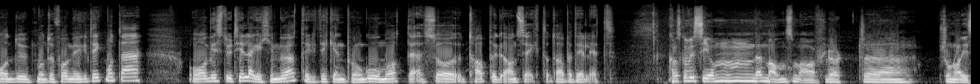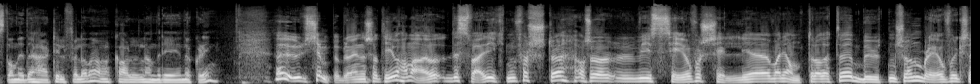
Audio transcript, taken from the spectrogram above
og du på en måte får mye kritikk mot deg. Og hvis du i tillegg ikke møter kritikken på en god måte, så taper du ansikt og taper tillit. Hva skal vi si om den mannen som avslørte eh, journalistene i dette tilfellet, da, Carl Henry Nøkling? Jo Kjempebra initiativ. Han er jo dessverre ikke den første. Altså, Vi ser jo forskjellige varianter av dette. Butenschøn ble jo f.eks.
